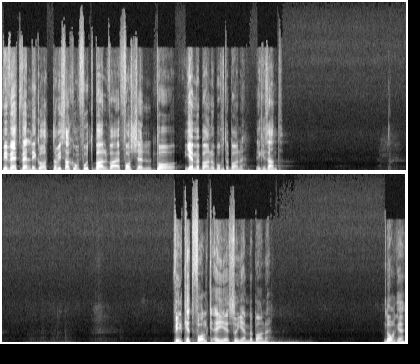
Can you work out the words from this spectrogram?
Vi vet veldig godt når vi snakker om fotball, hva er forskjellen på hjemmebane og bortebane. Ikke sant? Hvilket folk er Jesu hjemmebane? Norge?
